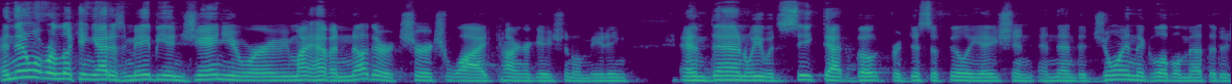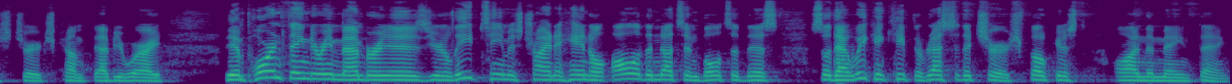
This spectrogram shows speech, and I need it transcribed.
And then what we're looking at is maybe in January, we might have another church wide congregational meeting. And then we would seek that vote for disaffiliation and then to join the Global Methodist Church come February. The important thing to remember is your lead team is trying to handle all of the nuts and bolts of this so that we can keep the rest of the church focused on the main thing.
